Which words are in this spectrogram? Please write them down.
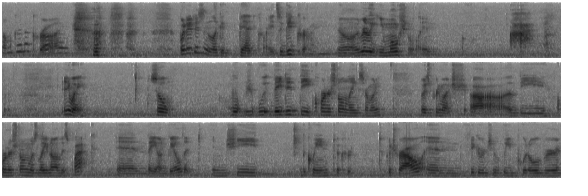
I'm gonna cry. but it isn't like a bad cry, it's a good cry. You know, really emotional and ah. Anyway, so well, they did the cornerstone laying ceremony. It was pretty much uh, the cornerstone was laid on this plaque, and they unveiled it. And she, the queen, took her a trowel and figuratively put over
